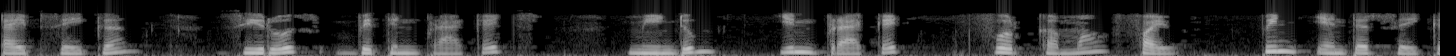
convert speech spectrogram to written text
டைப் செய்க zeros வித்தின் பிராக்கெட்ஸ் மீண்டும் இன் பிராக்கெட் 4 காமா 5 பின் enter செய்க.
